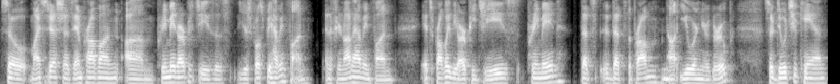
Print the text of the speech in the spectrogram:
So my suggestion is improv on um, pre-made RPGs is you're supposed to be having fun, and if you're not having fun, it's probably the RPGs pre-made that's that's the problem, not you and your group. So do what you can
